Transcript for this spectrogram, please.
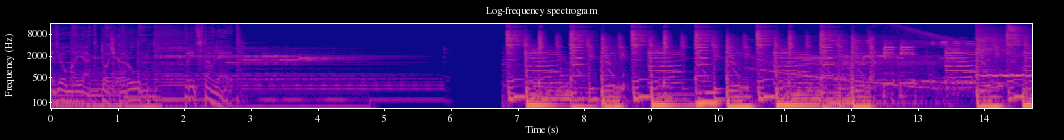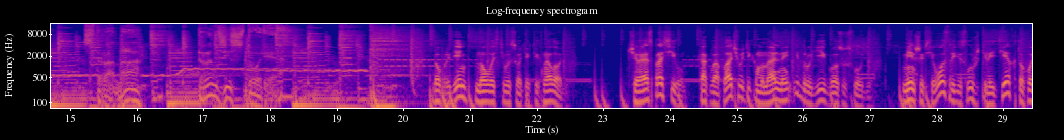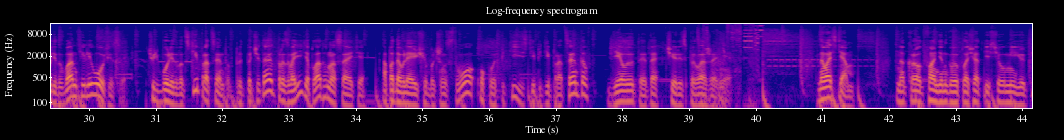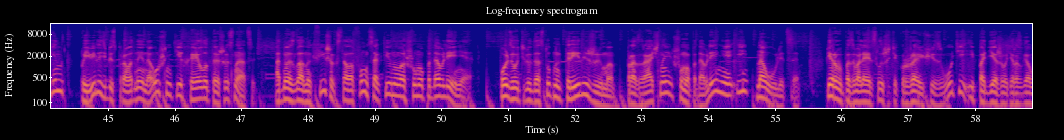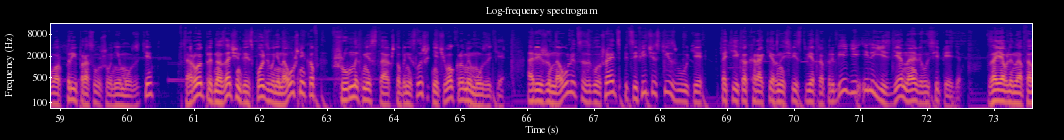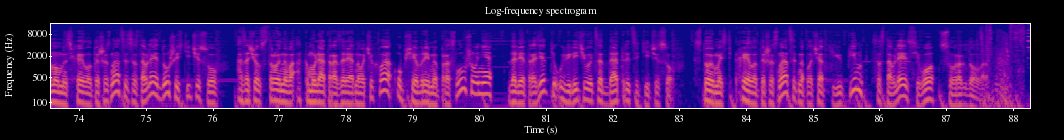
Радиомаяк.ру представляет. Страна транзистория. Добрый день, новости высоких технологий. Вчера я спросил, как вы оплачиваете коммунальные и другие госуслуги. Меньше всего среди слушателей тех, кто ходит в банки или офисы. Чуть более 20% предпочитают производить оплату на сайте, а подавляющее большинство, около 55%, делают это через приложение. К новостям. На краудфандинговой площадке Xiaomi Yupin появились беспроводные наушники Halo T16. Одной из главных фишек стала функция активного шумоподавления. Пользователю доступны три режима – прозрачный, шумоподавление и на улице – Первый позволяет слышать окружающие звуки и поддерживать разговор при прослушивании музыки. Второй предназначен для использования наушников в шумных местах, чтобы не слышать ничего, кроме музыки. А режим на улице заглушает специфические звуки, такие как характерный свист ветра при беге или езде на велосипеде. Заявленная автономность Halo T16 составляет до 6 часов, а за счет встроенного аккумулятора зарядного чехла общее время прослушивания вдали от розетки увеличивается до 30 часов. Стоимость Halo T16 на площадке Юпин составляет всего 40 долларов.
